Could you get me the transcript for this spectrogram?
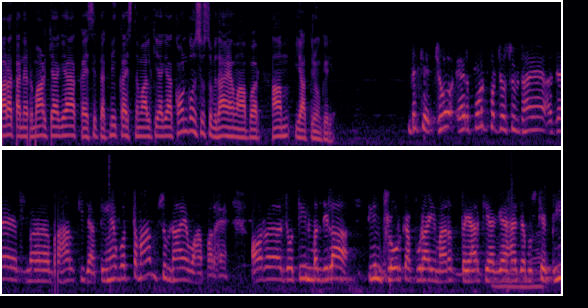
इमारत का निर्माण किया गया, कैसी तकनीक का इस्तेमाल किया गया कौन कौन सी सुविधाएँ हैं वहाँ पर आम यात्रियों के लिए? देखिए, जो एयरपोर्ट पर जो सुविधाएँ अजय बहाल की जाती हैं, वो तमाम सुविधाएँ वहाँ पर हैं। और, जो तीन मंजिला, तीन फ्लोर का पूरा इमारत तैयार किया गया है, जब उसके बीच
